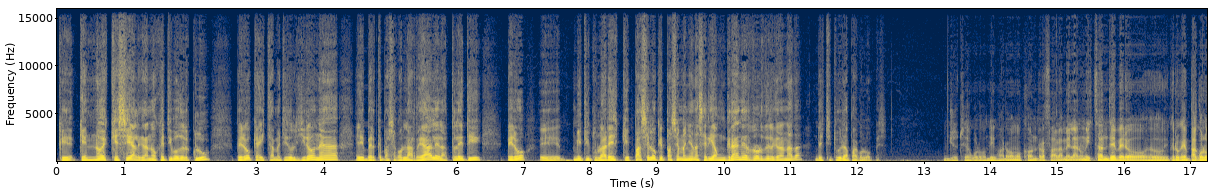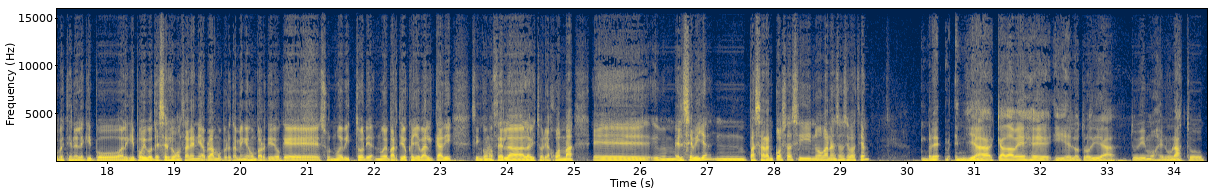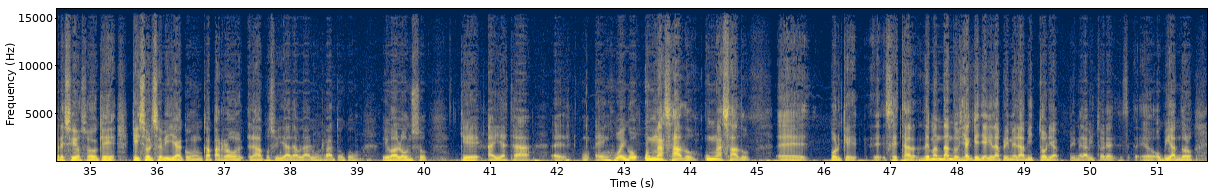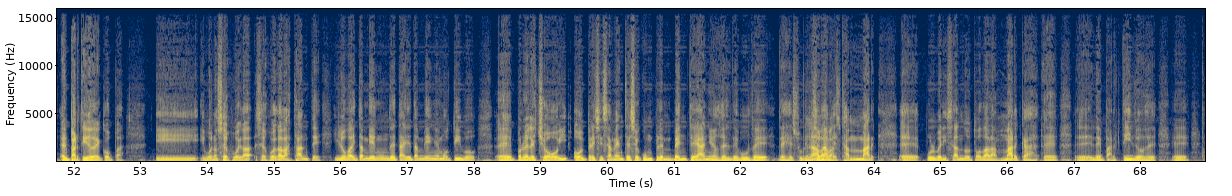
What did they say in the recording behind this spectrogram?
que, que no es que sea el gran objetivo del club, pero que ahí está metido el Girona, eh, ver qué pasa con la Real, el Athletic, pero eh, mi titular es que pase lo que pase mañana, sería un gran error del Granada destituir a Paco López. Yo estoy de acuerdo contigo. Ahora vamos con Rafael Amela en un instante, pero creo que Paco López tiene el equipo al equipo vivo. De Sergio González ni hablamos, pero también es un partido que son nueve victorias, nueve partidos que lleva el Cádiz sin conocer la, victoria. Juanma, eh, el Sevilla, mm, ¿pasarán cosas si no gana en San Sebastián? Hombre, ya cada vez, eh, y el otro día tuvimos en un acto precioso que, que hizo el Sevilla con Caparrós la posibilidad de hablar un rato con Diego Alonso, que ahí está eh, en juego un asado, un asado, eh, porque eh, se está demandando ya que llegue la primera victoria, primera victoria eh, obviando el partido de Copa. Y, y bueno, se juega, se juega bastante. Y luego hay también un detalle también emotivo eh, por el hecho, hoy, hoy precisamente se cumplen 20 años del debut de, de Jesús Navas, Navas. que están mar- eh, pulverizando todas las marcas eh, de partidos. de-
